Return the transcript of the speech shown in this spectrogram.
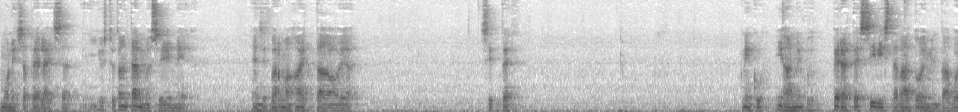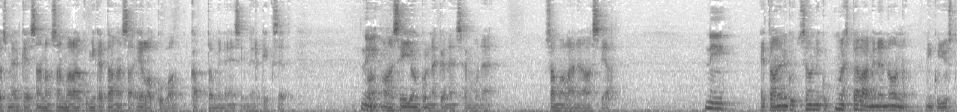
monissa peleissä. Just jotain tämmöisiä, niin en sit varmaan haittaa ole. Ja sitten niin kuin, ihan niin kuin periaatteessa sivistävää toimintaa voisi melkein sanoa samalla kuin mikä tahansa elokuvan katsominen esimerkiksi. Et Niin. on, on siinä jonkunnäköinen semmoinen samanlainen asia. niin. Että on, niin kuin, se on, niin kuin, mun mielestä pelaaminen on niin kuin just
